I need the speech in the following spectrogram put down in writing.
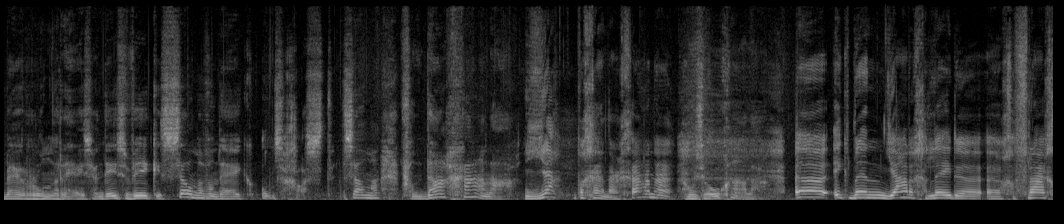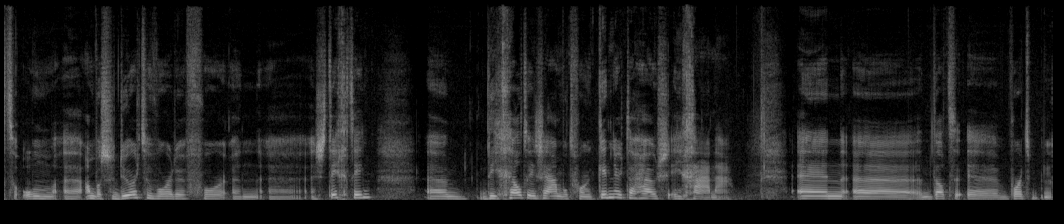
weer bij Rondreizen. En deze week is Selma van Dijk onze gast. Selma, vandaag Ghana. Ja, we gaan naar Ghana. Hoezo Ghana? Uh, ik ben jaren geleden uh, gevraagd om uh, ambassadeur te worden voor een, een stichting... Um, die geld inzamelt voor een kindertehuis in Ghana. En uh, dat uh, wordt uh,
